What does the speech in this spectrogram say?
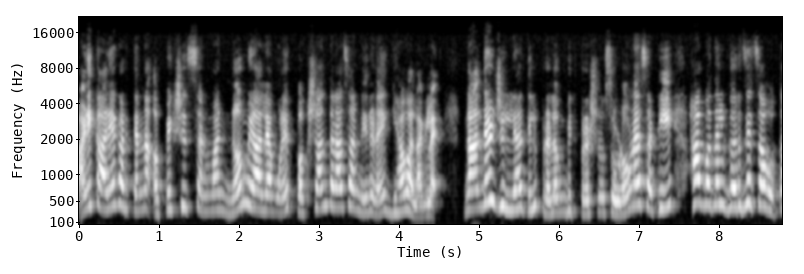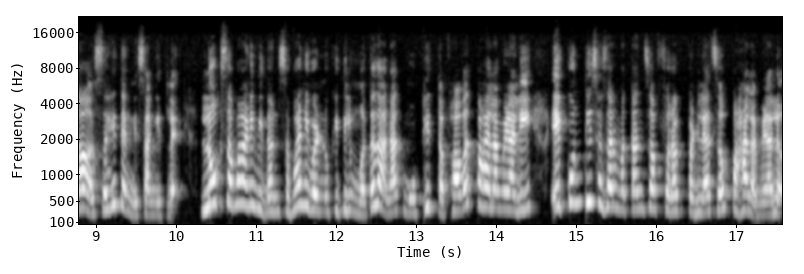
आणि कार्यकर्त्यांना अपेक्षित सन्मान न मिळाल्यामुळे पक्षांतराचा निर्णय घ्यावा लागलाय. नांदेड जिल्ह्यातील प्रलंबित प्रश्न सोडवण्यासाठी हा बदल गरजेचा होता असंही त्यांनी सांगितलंय. लोकसभा आणि विधानसभा निवडणुकीतील मतदानात मोठी तफावत पाहायला मिळाली. एकोणतीस हजार मतांचा फरक पडल्याचं पाहायला मिळालं.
